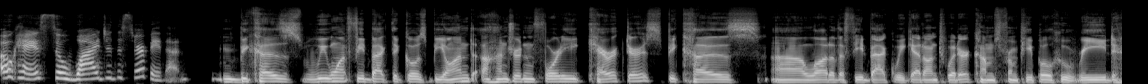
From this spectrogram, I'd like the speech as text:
Okay, so why do the survey then? Because we want feedback that goes beyond 140 characters because uh, a lot of the feedback we get on twitter comes from people who read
